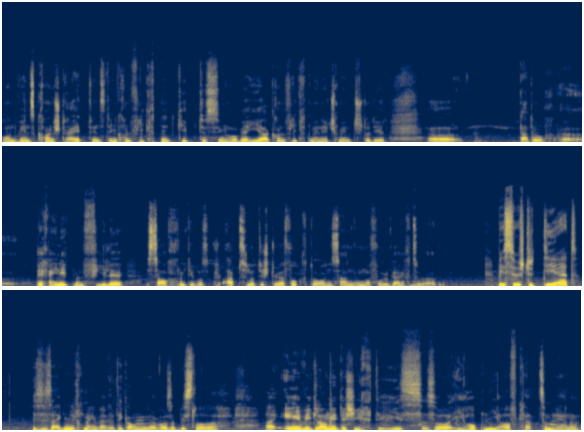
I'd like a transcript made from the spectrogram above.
Und wenn es keinen Streit, wenn es den Konflikt nicht gibt, deswegen habe ja ich auch Konfliktmanagement studiert, äh, dadurch äh, bereinigt man viele Sachen, die was absolute Störfaktoren sind, um erfolgreich mhm. zu werden. Wieso studiert? Das ist eigentlich mein Werdegang, der was ein bisschen eine ewig lange Geschichte ist. Also ich habe nie aufgehört zum Lernen.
